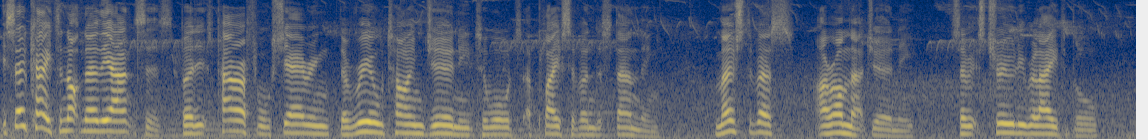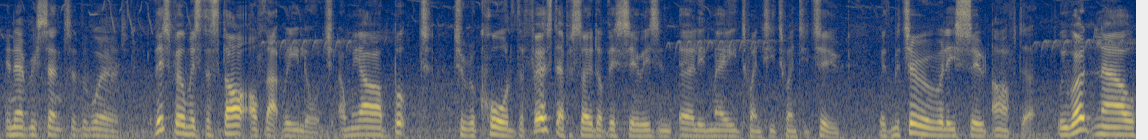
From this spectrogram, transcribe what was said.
It's okay to not know the answers, but it's powerful sharing the real time journey towards a place of understanding. Most of us are on that journey, so it's truly relatable in every sense of the word. This film is the start of that relaunch, and we are booked to record the first episode of this series in early May 2022, with material release soon after. We won't now,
